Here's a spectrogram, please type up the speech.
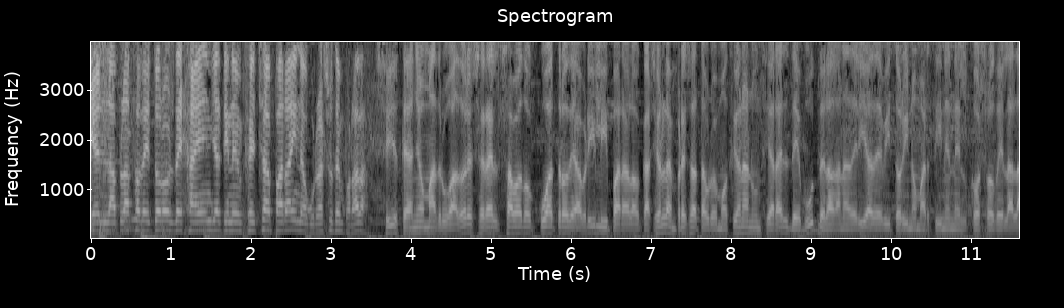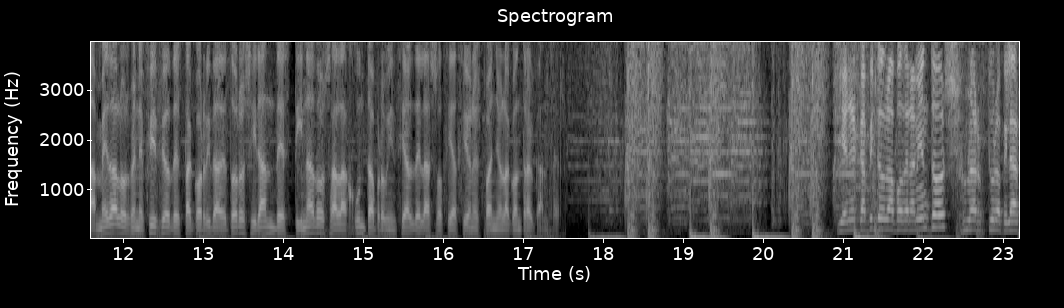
Y en la Plaza de Toros de Jaén ya tienen fecha para inaugurar su temporada. Sí, este año Madrugadores será el sábado 4 de abril y para la ocasión la empresa Tauroemoción anunciará el debut de la ganadería de Vitorino Martín en el coso de la Alameda. Los beneficios de esta corrida de toros irán destinados a la Junta Provincial de la Asociación Española contra el Cáncer. Y en el capítulo de apoderamientos, una ruptura pilar.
